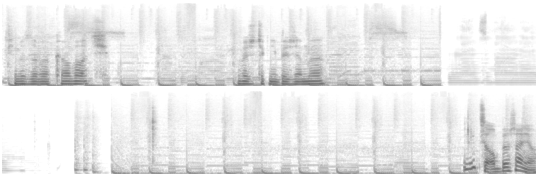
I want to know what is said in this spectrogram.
Musimy zablokować. Wyżyczek nie bierzemy. I co, obrażenia.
